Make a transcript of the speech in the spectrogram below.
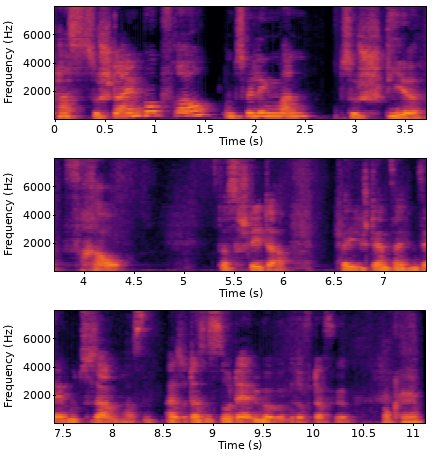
passt zu Steinbockfrau und Zwillingmann zu Stierfrau. Das steht da. Welche Sternzeichen sehr gut zusammenpassen. Also das ist so der Überbegriff dafür. Okay.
